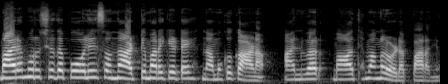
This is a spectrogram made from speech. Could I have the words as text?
മരമുറിച്ചത് പോലീസ് ഒന്ന് അട്ടിമറിക്കട്ടെ? നമുക്ക് കാണാം. അൻവർ മാധ്യമങ്ങളോട് പറഞ്ഞു.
